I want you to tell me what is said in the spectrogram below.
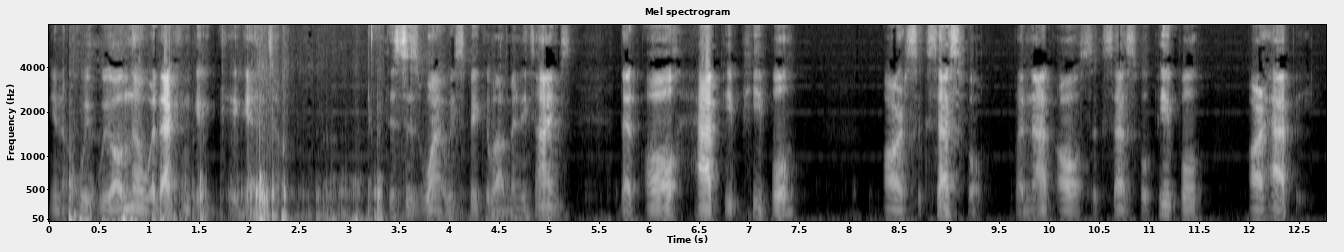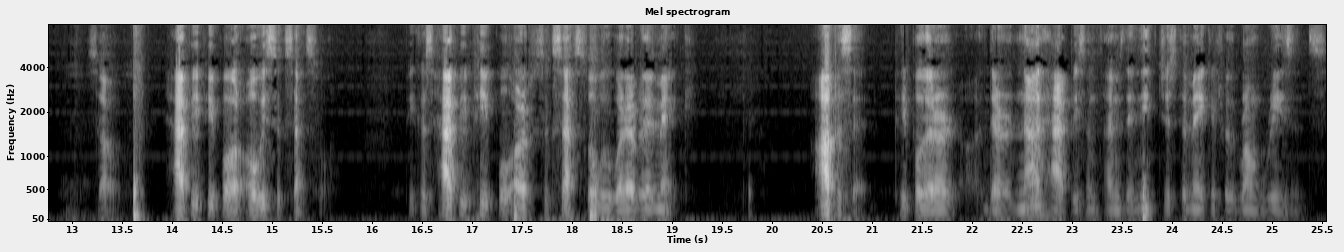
you know, we, we all know where that can get, can get to. This is why we speak about many times that all happy people are successful, but not all successful people are happy. So, happy people are always successful because happy people are successful with whatever they make. Opposite, people that are they're not happy sometimes they need just to make it for the wrong reasons.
